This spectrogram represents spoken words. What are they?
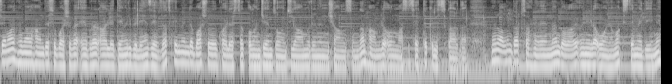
Cemal Hünal, Hande Subaşı ve Ebrar Aile Demirbilek'in Zevzat filminde başrolü paylaşacak olan genç oyuncu Yağmur Ün'ün nişanlısından hamile olması sette kriz çıkardı. Hünal'ın darp sahnelerinden dolayı Ün ile oynamak istemediğini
